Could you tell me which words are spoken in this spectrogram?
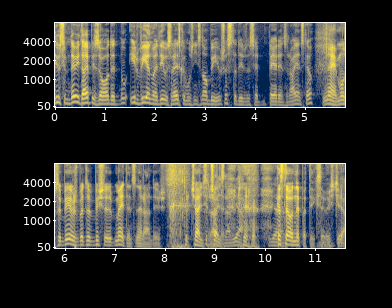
209. epizode. Nu, ir viena vai divas reizes, kad mums viņas nav bijušas. Tad ir tas ir pēriens un rājiens tev. Nē, mums ir bijuši, bet viņš meitenes nerādījuši. Tur čaļs. Tur rādīja. rāda, jā. Jā. Kas tev nepatīk sevišķi? Jā.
